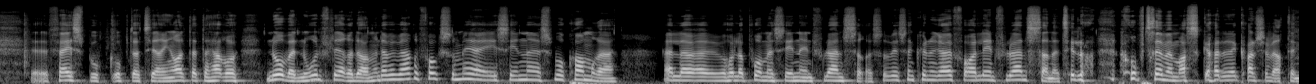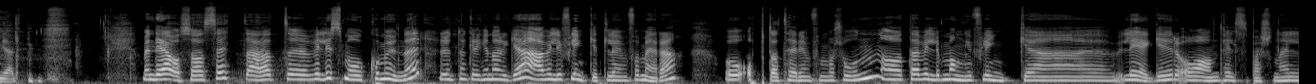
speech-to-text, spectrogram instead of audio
Facebook-oppdatering og alt dette her, og nå vel noen flere da, men det vil være folk som er i sine små kamre eller eh, holder på med sine influensere. Så hvis en kunne greie for alle influenserne til å opptre med maske, hadde det kanskje vært en hjelp. Men det jeg også har sett, er at veldig små kommuner rundt omkring i Norge er veldig flinke til å informere og oppdatere informasjonen, og at det er veldig mange flinke eh, leger og annet helsepersonell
